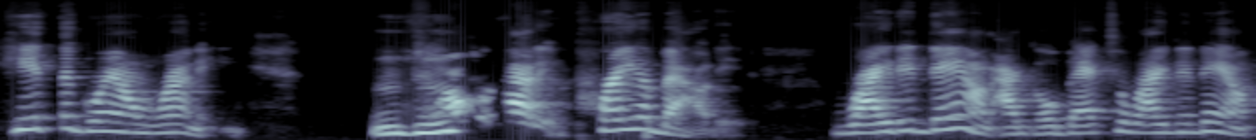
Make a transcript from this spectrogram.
Hit the ground running. Mm-hmm. Talk about it, pray about it, write it down. I go back to writing it down.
